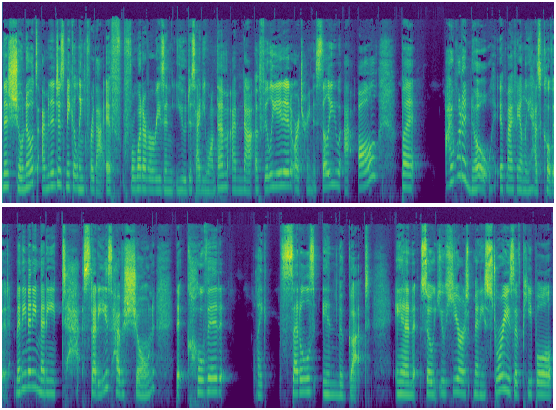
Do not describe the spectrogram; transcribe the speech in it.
the show notes, I'm going to just make a link for that if for whatever reason you decide you want them. I'm not affiliated or trying to sell you at all, but I want to know if my family has COVID. Many, many, many t- studies have shown that COVID like settles in the gut. And so you hear many stories of people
